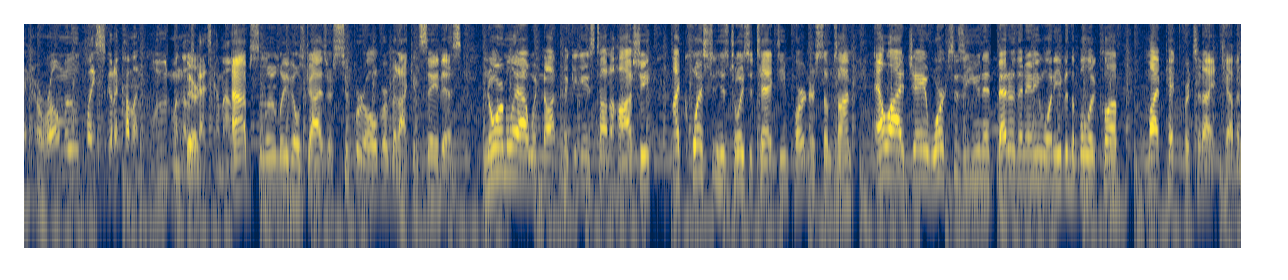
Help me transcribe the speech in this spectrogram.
and Hiromu. The place is going to come unglued when those They're- guys come out. Absolutely, those guys are super over, but I can say this. Normally, I would not pick against Tanahashi. I question his choice of tag team partners sometime. LIJ works as a unit better than anyone, even the Bullet Club. My pick for tonight, Kevin.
